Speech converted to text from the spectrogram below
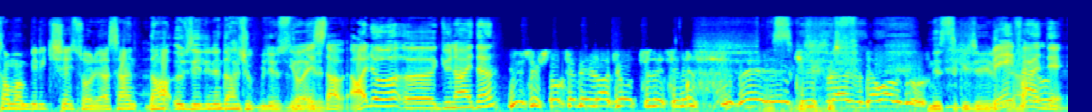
tamam bir iki şey sor ya. Sen daha özelini daha çok biliyorsun. Yo estağfurullah. Alo e, günaydın. 103.1 Radyo Tülesi'niz ve keyifler devam ediyor. Ne sıkıcı herif ya. Beyefendi,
